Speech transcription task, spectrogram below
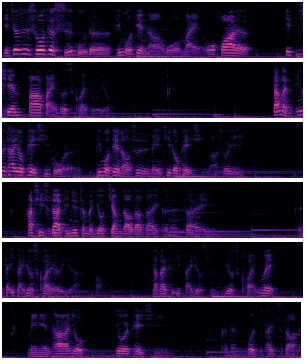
也就是说，这十股的苹果电脑，我买我花了。一千八百二十块左右，当然，因为它又配齐过了，苹果电脑是每一季都配齐嘛，所以它其实它的平均成本又降到大概可能在可能在一百六十块而已啦，哦，大概是一百六十六十块，因为每年它又又会配息，可能我也不太知道呢，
